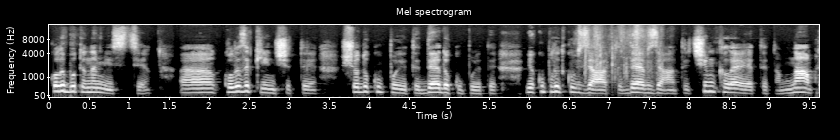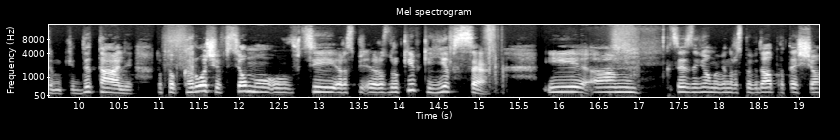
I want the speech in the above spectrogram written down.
Коли бути на місці, коли закінчити, що докупити, де докупити, яку плитку взяти, де взяти, чим клеїти, там напрямки, деталі. Тобто, коротше, в цьому в цій роздруківці є все. І ем, цей знайомий він розповідав про те, що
